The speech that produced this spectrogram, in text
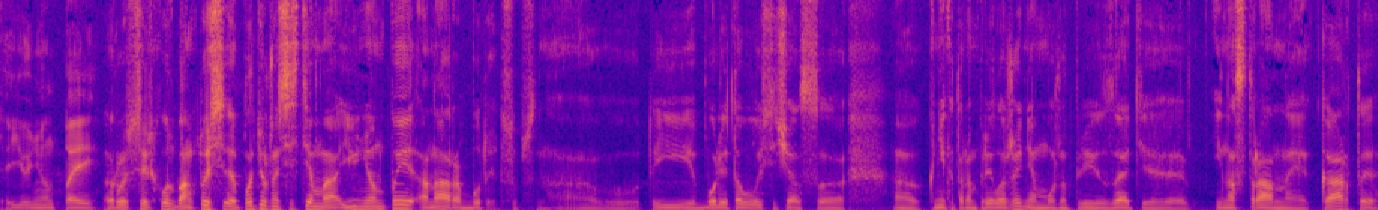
Union Pay. Россельхозбанк. То есть э, платежная система Union Pay, она работает, собственно. Вот. И более того, сейчас э, э, к некоторым приложениям можно привязать иностранные карты,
